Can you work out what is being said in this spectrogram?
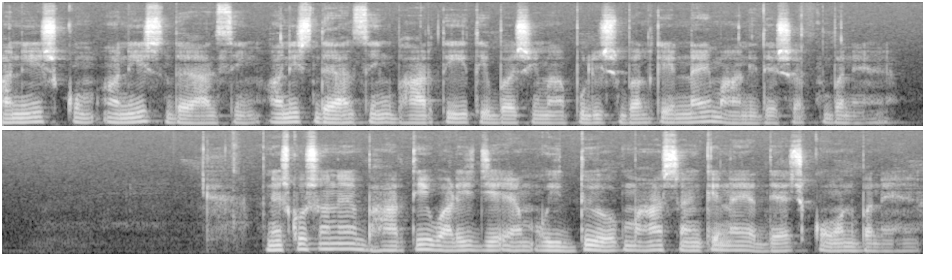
अनीश कुम, अनिश दयाल सिंह। अनिश दयाल सिंह भारतीय तिब्बत सीमा पुलिस बल के नए महानिदेशक बने हैं। नेक्स्ट क्वेश्चन है भारतीय वाणिज्य एवं उद्योग महासंघ के नए अध्यक्ष कौन बने हैं?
